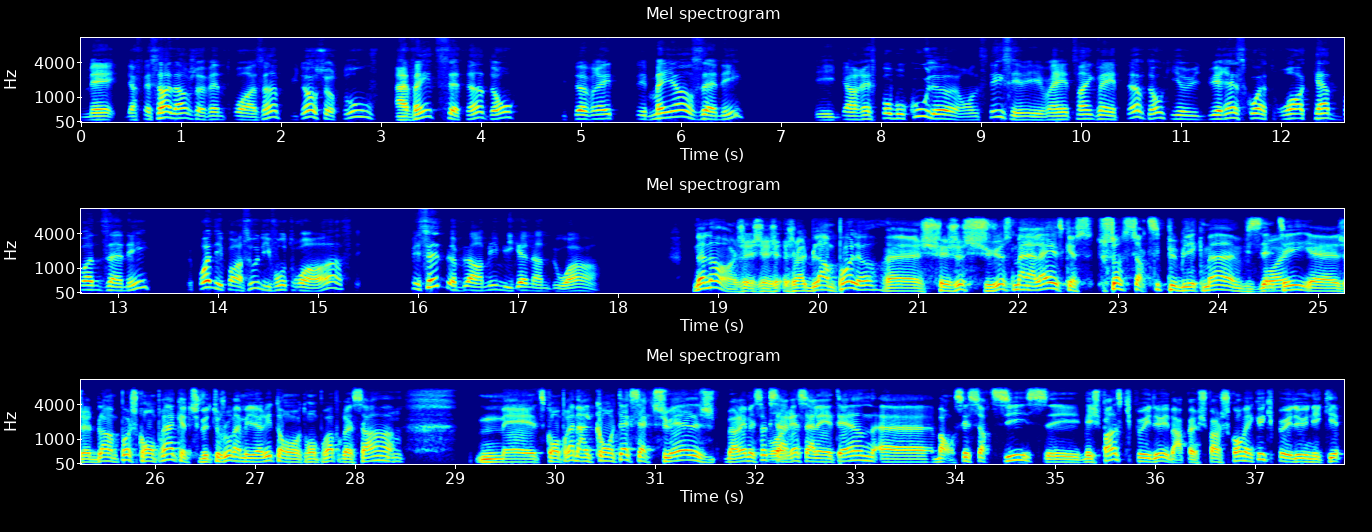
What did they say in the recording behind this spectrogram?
mais il a fait ça à l'âge de 23 ans. Puis là, on se retrouve à 27 ans, donc il devrait être ses meilleures années. Et il n'en reste pas beaucoup, là. On le sait, c'est 25-29, donc il lui reste quoi, 3-4 bonnes années. Il ne peut pas dépasser au niveau 3A. C'est difficile de blâmer Miguel Andouar. Non, non, je ne le blâme pas, là. Euh, je, fais juste, je suis juste mal à l'aise que tout ça soit sorti publiquement. Euh, je ne le blâme pas. Je comprends que tu veux toujours améliorer ton, propre sort. Mm-hmm. Mais tu comprends, dans le contexte actuel, j'aurais aimé ça que ça reste à l'interne. Euh, bon, c'est sorti, mais je pense qu'il peut aider. Ben, je, pense, je suis convaincu qu'il peut aider une équipe.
